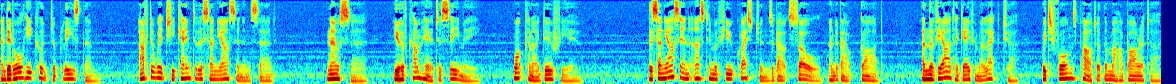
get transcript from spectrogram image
and did all he could to please them. After which he came to the Sannyasin and said, Now, sir, you have come here to see me. What can I do for you? The Sannyasin asked him a few questions about soul and about God, and the Vyadha gave him a lecture which forms part of the Mahabharata,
